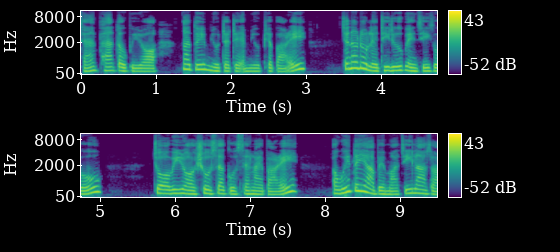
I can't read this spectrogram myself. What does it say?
ချမ်းဖမ်းတုပ်ပြီးတော့ငှက်သွေးမျိုးတက်တဲ့အမျိုးဖြစ်ပါတယ်။ကျွန်ုပ်တို့လည်းဒီတူးပင်ကြီးကိုကြော်ပြီးတော့ရှိုးဆက်ကိုဆင်းလိုက်ပါတယ်။ အဝေးတရဘယ်မှာကြီးလာစွာ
